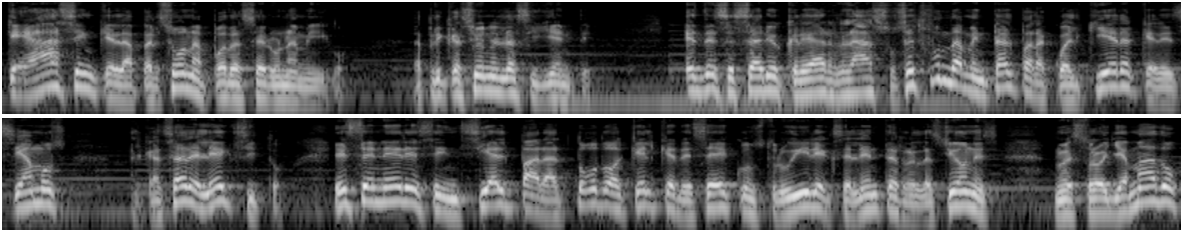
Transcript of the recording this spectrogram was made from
que hacen que la persona pueda ser un amigo. La aplicación es la siguiente. Es necesario crear lazos. Es fundamental para cualquiera que deseamos alcanzar el éxito. Es tener esencial para todo aquel que desee construir excelentes relaciones. Nuestro llamado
